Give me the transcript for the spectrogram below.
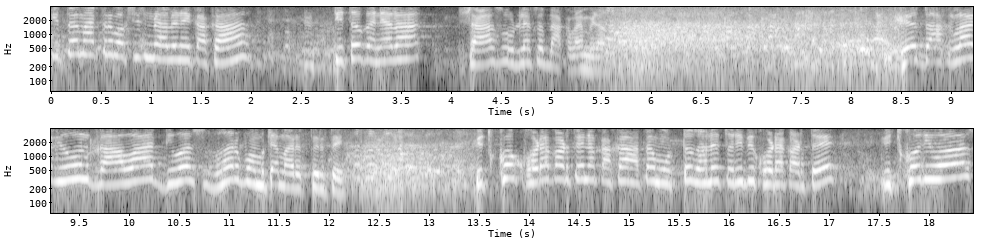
तिथं मात्र बक्षीस मिळालं नाही काका. तिथं गण्याला शाळा सोडल्याचा दाखला मिळाला. हे दाखला घेऊन गावात दिवसभर बोमट्या मारत फिरते इतकं खोड्या काढतोय ना काका. आता मोठं झालंय तरी बी खोड्या काढतोय. इतकं दिवस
